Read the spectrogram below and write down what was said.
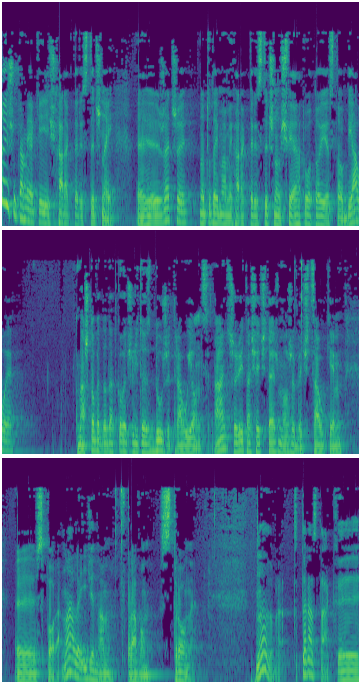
No i szukamy jakiejś charakterystycznej e, rzeczy. No tutaj mamy charakterystyczną światło, to jest to białe, masztowe dodatkowe, czyli to jest duży trałujący, tak? czyli ta sieć też może być całkiem y, spora. No ale idzie nam w prawą stronę. No dobra, to teraz tak. Y,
